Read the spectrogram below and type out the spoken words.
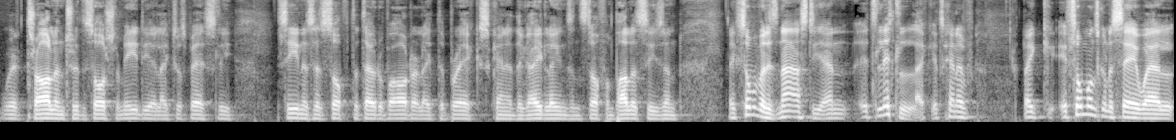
we're trawling through the social media, like just basically seeing us as stuff that's out of order, like the breaks, kind of the guidelines and stuff and policies, and like some of it is nasty and it's little. Like it's kind of like if someone's going to say, well,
